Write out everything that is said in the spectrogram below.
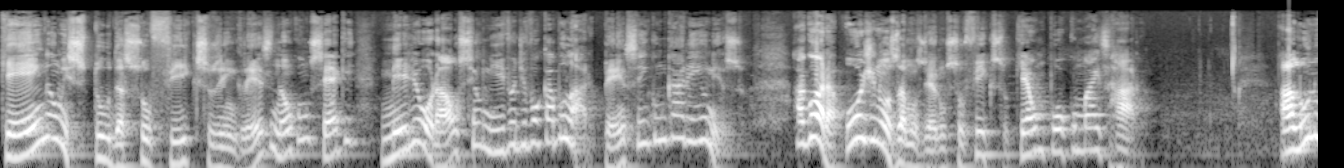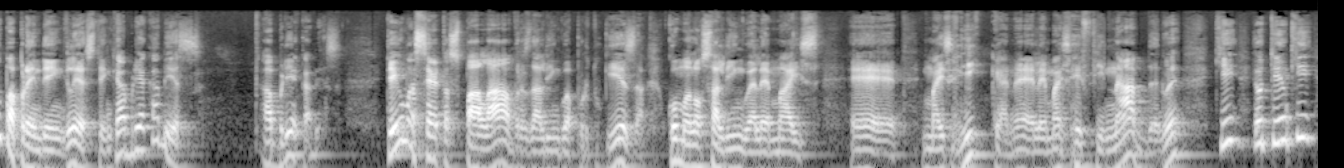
Quem não estuda sufixos em inglês não consegue melhorar o seu nível de vocabulário. Pensem com carinho nisso. Agora, hoje nós vamos ver um sufixo que é um pouco mais raro. Aluno para aprender inglês tem que abrir a cabeça. Abrir a cabeça. Tem umas certas palavras da língua portuguesa, como a nossa língua ela é mais é, mais rica, né? ela é mais refinada, não é? que eu tenho que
